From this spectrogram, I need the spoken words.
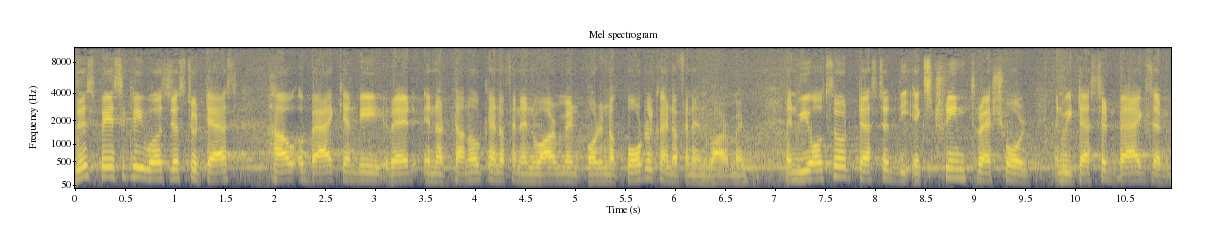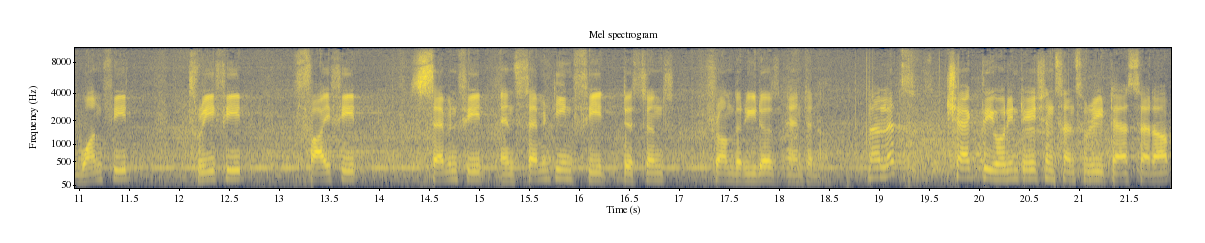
This basically was just to test how a bag can be read in a tunnel kind of an environment or in a portal kind of an environment. And we also tested the extreme threshold and we tested bags at one feet, three feet, five feet, seven feet, and 17 feet distance from the reader's antenna. Now let's check the orientation sensory test setup.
